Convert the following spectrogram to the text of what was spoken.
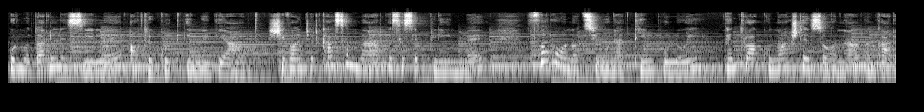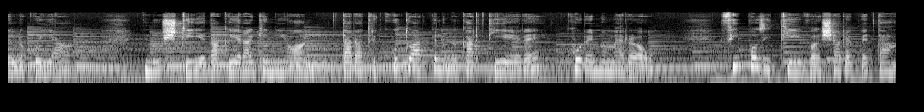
Următoarele zile au trecut imediat și va încerca să meargă să se plimbe, fără o noțiune a timpului, pentru a cunoaște zona în care locuia. Nu știe dacă era ghinion, dar a trecut doar pe lângă cartiere cu renume rău. Fii pozitivă și a repeta.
